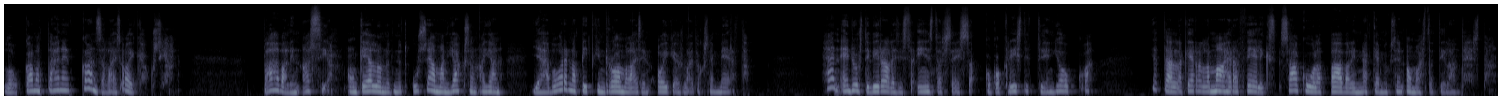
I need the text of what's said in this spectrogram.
loukkaamatta hänen kansalaisoikeuksiaan. Paavalin asia on kellonnut nyt useamman jakson ajan jäävuorena pitkin roomalaisen oikeuslaitoksen merta. Hän edusti virallisissa instansseissa koko kristittyjen joukkoa, ja tällä kerralla maaherra Felix saa kuulla Paavalin näkemyksen omasta tilanteestaan.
